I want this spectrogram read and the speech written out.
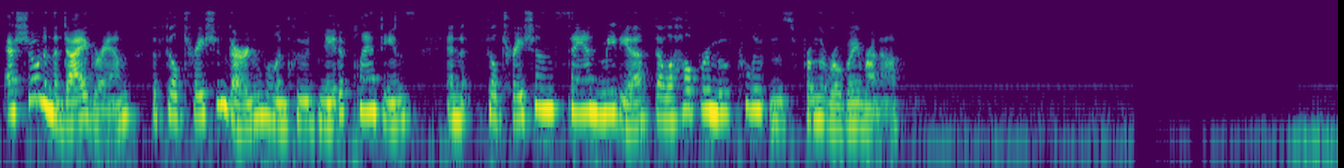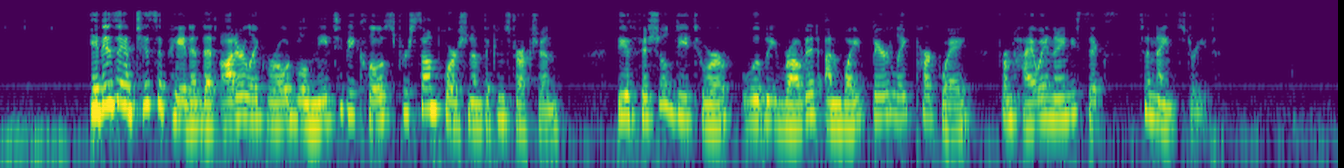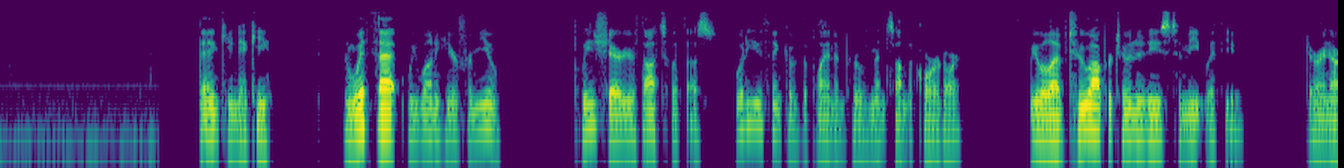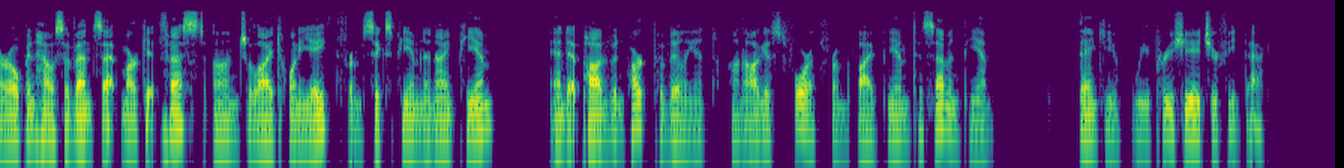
As shown in the diagram, the filtration garden will include native plantings and filtration sand media that will help remove pollutants from the roadway runoff. It is anticipated that Otter Lake Road will need to be closed for some portion of the construction. The official detour will be routed on White Bear Lake Parkway from Highway 96 to 9th Street. Thank you, Nikki. And with that, we want to hear from you. Please share your thoughts with us. What do you think of the planned improvements on the corridor? We will have two opportunities to meet with you. During our open house events at Market Fest on July 28th from 6 p.m. to 9 p.m and at Podvin Park Pavilion on August 4th from 5 p.m. to 7 p.m. Thank you. We appreciate your feedback.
